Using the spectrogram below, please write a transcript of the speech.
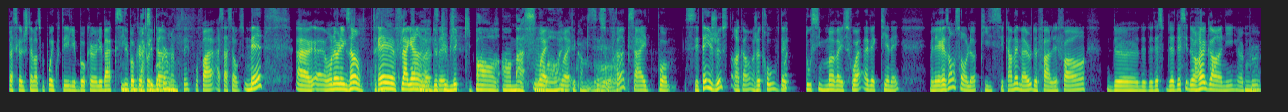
Parce que justement, tu peux pas écouter les bookers, les backseat Les bookers tout le temps. Il faut faire à sa sauce. Mais euh, euh, on a un exemple très flagrant là, de public qui part en masse. Ouais, Ouais, ouais, C'est oh. souffrant, puis ça aide pas. C'est injuste encore, je trouve, d'être d'aussi mauvaise foi avec TNA. Mais les raisons sont là, puis c'est quand même à eux de faire l'effort de, de, de- de- d'essayer de regagner un Mhm. peu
